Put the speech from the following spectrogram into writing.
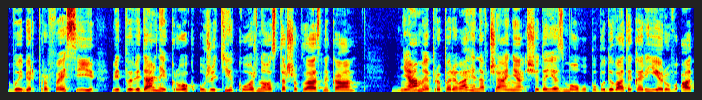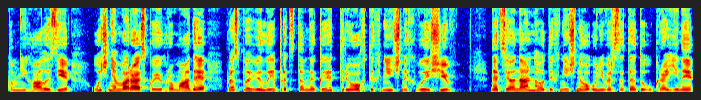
Вибір професії відповідальний крок у житті кожного старшокласника. Днями про переваги навчання, що дає змогу побудувати кар'єру в атомній галузі, учням Вараської громади розповіли представники трьох технічних вишів. Національного технічного університету України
